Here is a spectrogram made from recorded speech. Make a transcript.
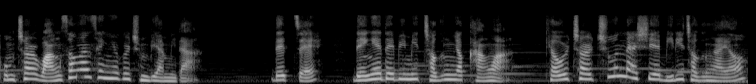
봄철 왕성한 생육을 준비합니다. 넷째, 냉해 대비 및 적응력 강화. 겨울철 추운 날씨에 미리 적응하여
